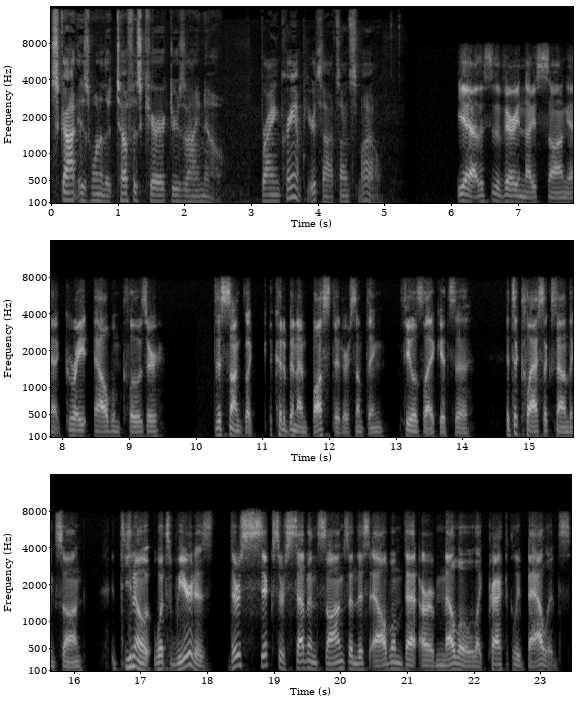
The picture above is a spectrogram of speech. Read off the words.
Scott is one of the toughest characters I know. Brian Kramp, your thoughts on Smile? Yeah, this is a very nice song. A great album closer. This song, like, it could have been on Busted or something. Feels like it's a, it's a classic sounding song. You know what's weird is there's six or seven songs on this album that are mellow, like practically ballads.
